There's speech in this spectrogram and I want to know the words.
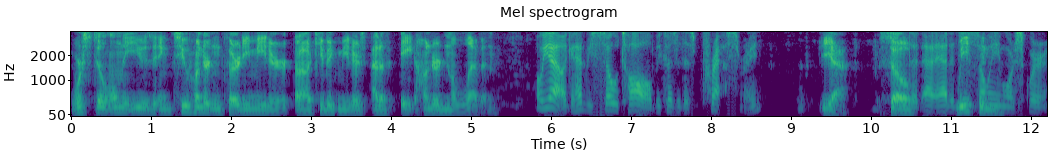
we're still only using 230 meter uh, cubic meters out of 811. Oh yeah, like it had to be so tall because of this press, right? Yeah. So That added we so can- many more square,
